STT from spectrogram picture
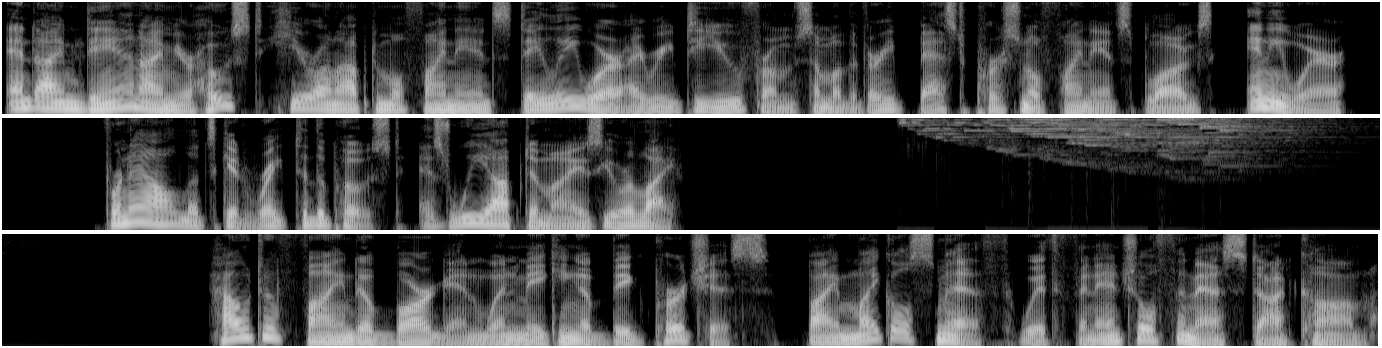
And I'm Dan, I'm your host here on Optimal Finance Daily, where I read to you from some of the very best personal finance blogs anywhere for now, let's get right to the post as we optimize your life. How to Find a Bargain When Making a Big Purchase by Michael Smith with FinancialFinesse.com.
